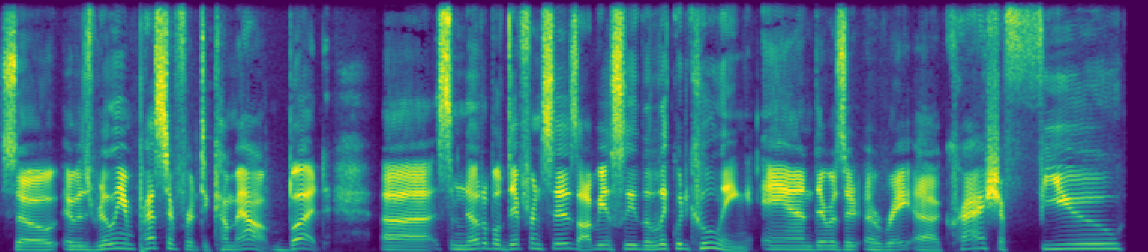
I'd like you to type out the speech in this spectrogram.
So it was really impressive for it to come out. But uh, some notable differences obviously, the liquid cooling. And there was a, a, a crash a few,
